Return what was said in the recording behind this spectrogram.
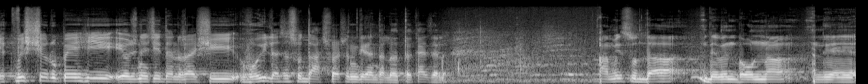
एकवीसशे रुपये ही योजनेची धनराशी होईल असं सुद्धा आश्वासन देण्यात आलं होतं. काय झालं? आम्ही सुद्धा देवेंद्र भाऊंना आणि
